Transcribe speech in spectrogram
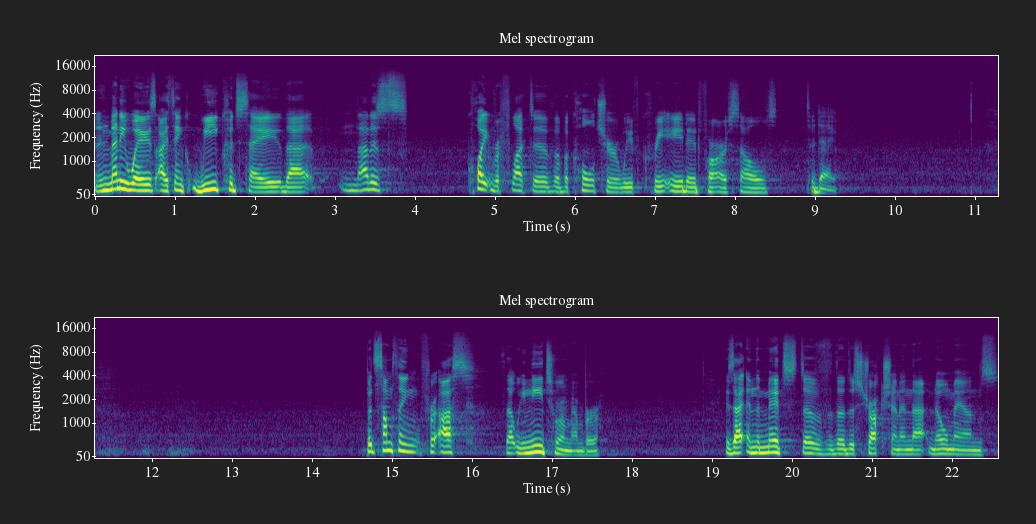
And in many ways, I think we could say that that is quite reflective of a culture we've created for ourselves today. But something for us that we need to remember is that in the midst of the destruction in that no man's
